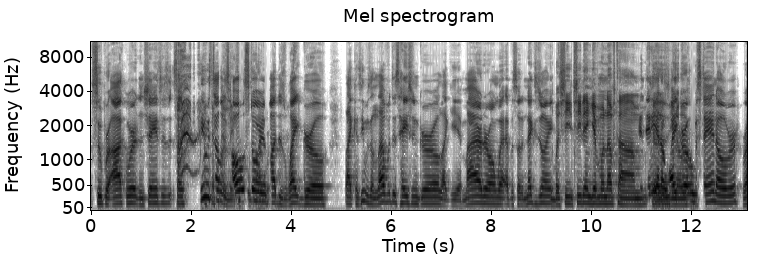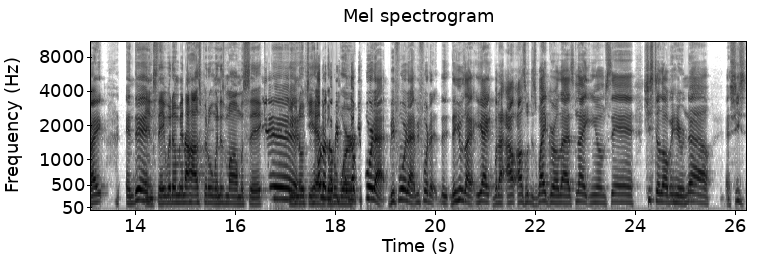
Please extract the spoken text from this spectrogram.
super awkward and changes it. So he was telling this whole story awkward. about this white girl, like because he was in love with this Haitian girl, like he admired her on what episode of next joint. But she she didn't give him enough time. And then he had a 'cause, you white know, girl who was staying over, right? And then and stayed with him in the hospital when his mom was sick, yeah, even though she had oh, Hold to go no, to before, work. no, before that, before that, before that, the, the- he was like, "Yeah, but I, I was with this white girl last night. You know what I'm saying? She's still over here now, and she's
